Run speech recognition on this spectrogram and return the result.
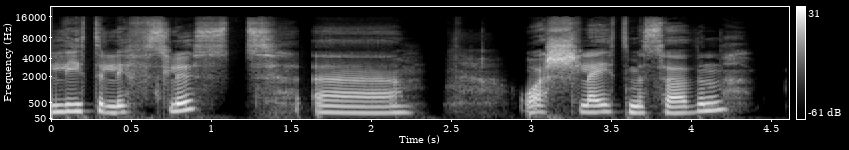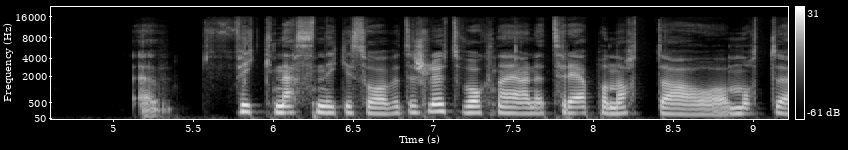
Lite livslyst. Eh, og jeg sleit med søvn. Jeg fikk nesten ikke sove til slutt. Våkna gjerne tre på natta og måtte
